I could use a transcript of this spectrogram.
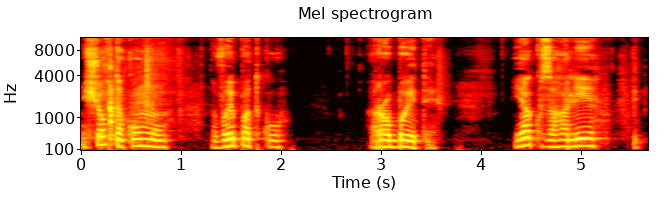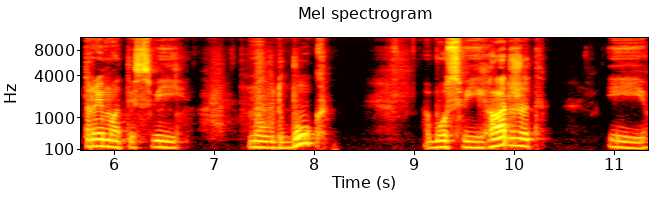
І що в такому випадку робити? Як взагалі підтримати свій ноутбук або свій гаджет? І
